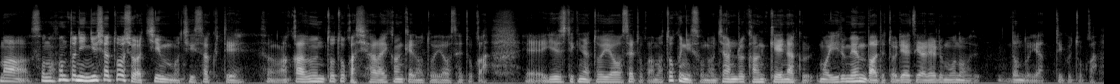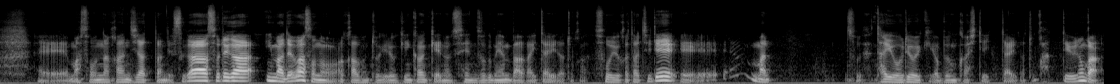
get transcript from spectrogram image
まあ、その本当に入社当初はチームも小さくてそのアカウントとか支払い関係の問い合わせとか、えー、技術的な問い合わせとか、まあ、特にそのジャンル関係なくもういるメンバーでとりあえずやれるものをどんどんやっていくとか、えー、まあ、そんな感じだったんですがそれが今ではそのアカウント料金関係の専属メンバーがいたりだとかそういう形で、えー、まあそうです対応領域が分化していったりだとかっていうのが、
